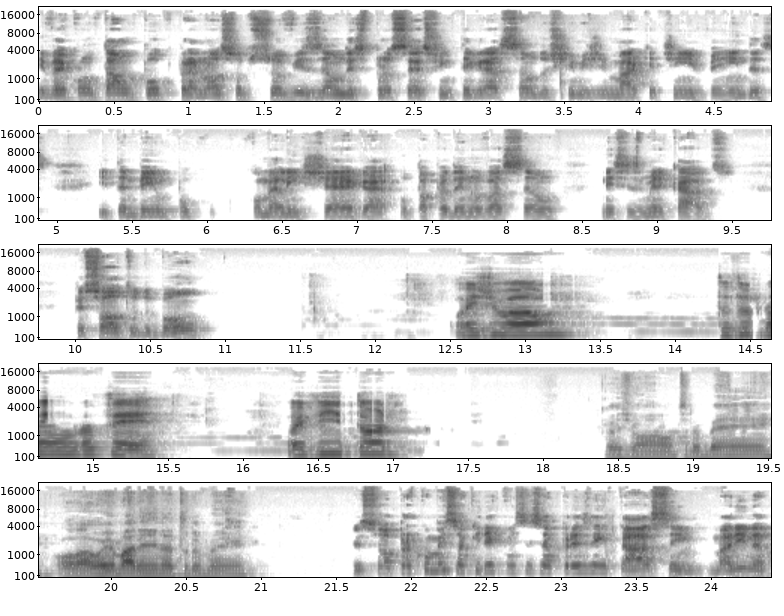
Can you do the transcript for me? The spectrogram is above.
e vai contar um pouco para nós sobre sua visão desse processo de integração dos times de marketing e vendas e também um pouco como ela enxerga o papel da inovação nesses mercados. Pessoal, tudo bom? Oi, João. Tudo bem você? Oi, Vitor. Oi, João, tudo bem? Olá, oi, Marina, tudo bem? Pessoal, para começar, eu queria que vocês se apresentassem. Marina,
